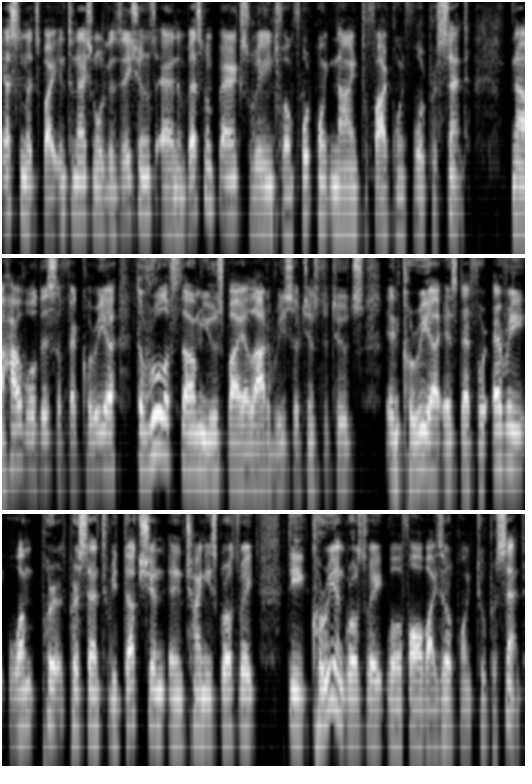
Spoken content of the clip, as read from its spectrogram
estimates by international organizations and investment banks range from 4.9 to 5.4 percent. Now, how will this affect Korea? The rule of thumb used by a lot of research institutes in Korea is that for every 1% reduction in Chinese growth rate, the Korean growth rate will fall by 0.2%.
